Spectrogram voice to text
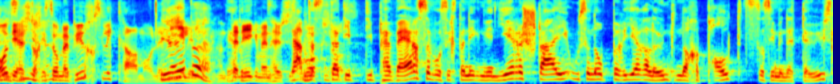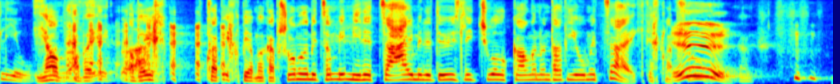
Oh, die hast du doch in so einem Büchsli gehabt, mal, Ja, eben. Und dann irgendwann hast du Ja, aber das sind dann die, die Perversen, die sich dann irgendwie Nierenstein rausoperieren lassen und nachher behalten sie das in einem Dösli auf. Ja, aber, ich- aber ich glaube, ich bin mal, glaub, schon mal mit, so, mit meinen Zehen in meinen Dösli in die Schule gegangen und habe die umgezeigt. Ich glaube schon.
